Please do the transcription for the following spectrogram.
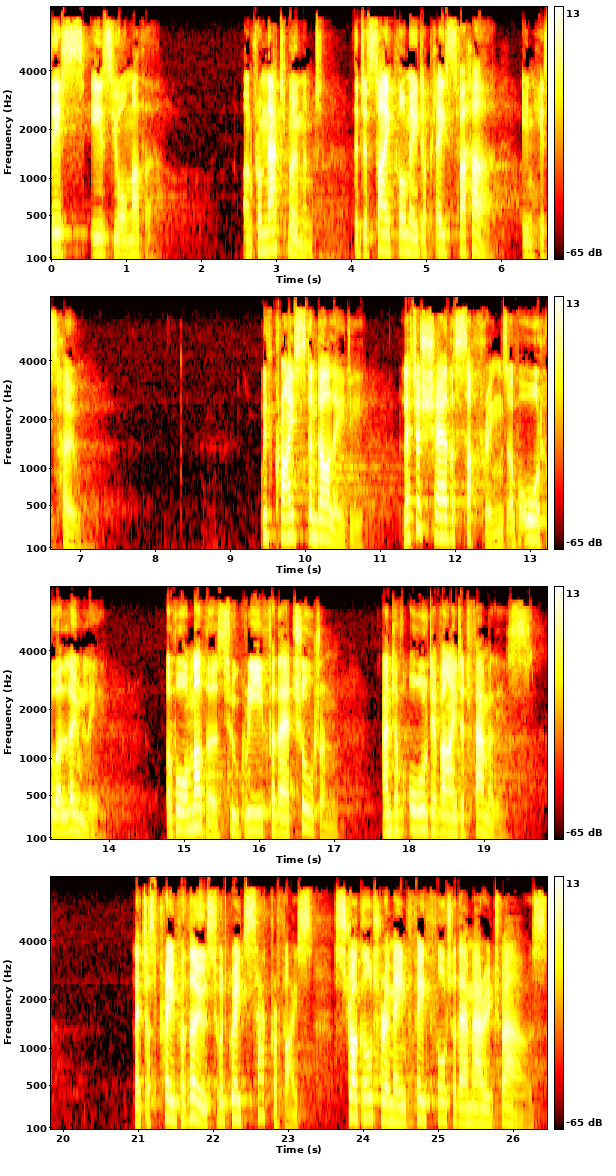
This is your mother. And from that moment, the disciple made a place for her in his home. With Christ and Our Lady, let us share the sufferings of all who are lonely, of all mothers who grieve for their children and of all divided families. Let us pray for those who at great sacrifice struggle to remain faithful to their marriage vows,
